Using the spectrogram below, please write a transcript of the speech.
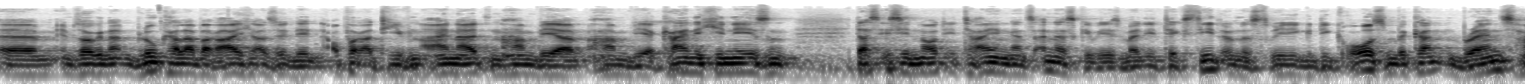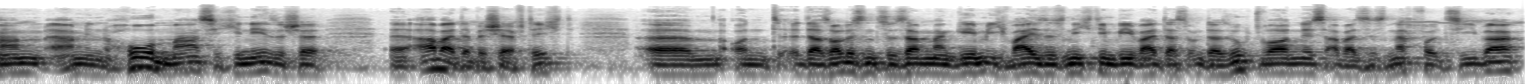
Ähm, Im sogenannten Blue-Color-Bereich, also in den operativen Einheiten, haben wir, haben wir keine Chinesen. Das ist in Norditalien ganz anders gewesen, weil die Textilindustrie, die, die großen bekannten Brands haben, haben in hohem Maße chinesische äh, Arbeiter beschäftigt. Ähm, und da soll es einen Zusammenhang geben. Ich weiß es nicht, inwieweit das untersucht worden ist, aber es ist nachvollziehbar.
